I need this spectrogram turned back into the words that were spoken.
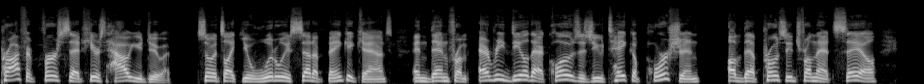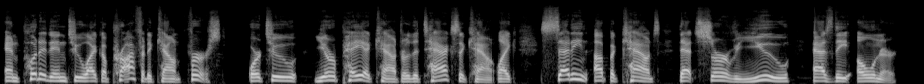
Profit First said, here's how you do it. So it's like you literally set up bank accounts, and then from every deal that closes, you take a portion of that proceeds from that sale and put it into like a profit account first or to your pay account or the tax account, like setting up accounts that serve you as the owner.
